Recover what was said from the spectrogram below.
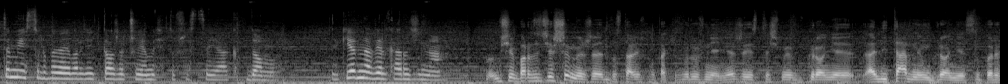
W tym miejscu lubię najbardziej to, że czujemy się tu wszyscy jak w domu. Jak jedna wielka rodzina. My się bardzo cieszymy, że dostaliśmy takie wyróżnienie, że jesteśmy w gronie, elitarnym gronie super,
